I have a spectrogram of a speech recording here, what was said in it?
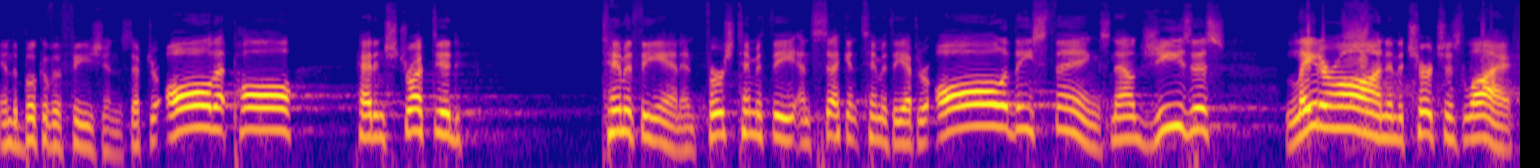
in the book of Ephesians, after all that Paul had instructed Timothy in, and 1 Timothy and 2 Timothy. After all of these things, now Jesus, later on in the church's life,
